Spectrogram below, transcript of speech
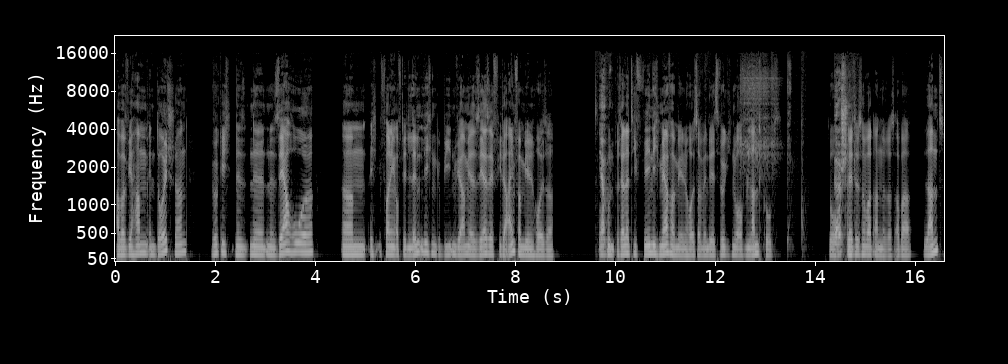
aber wir haben in Deutschland wirklich eine, eine, eine sehr hohe, ähm, ich, vor allem auf den ländlichen Gebieten, wir haben ja sehr, sehr viele Einfamilienhäuser Ja. und relativ wenig Mehrfamilienhäuser, wenn du jetzt wirklich nur auf dem Land guckst. So, Ja. Städte ist noch was anderes. Aber Land,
